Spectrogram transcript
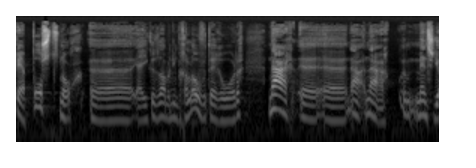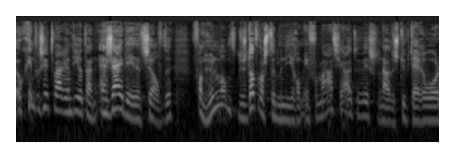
per post nog, ja je kunt het allemaal niet meer geloven tegenwoordig. Naar, naar, naar mensen die ook geïnteresseerd waren in dierentuin. En zij deden hetzelfde van hun land. Dus dat was de manier om informatie uit te wisselen. Nou, dat is natuurlijk tegenwoordig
